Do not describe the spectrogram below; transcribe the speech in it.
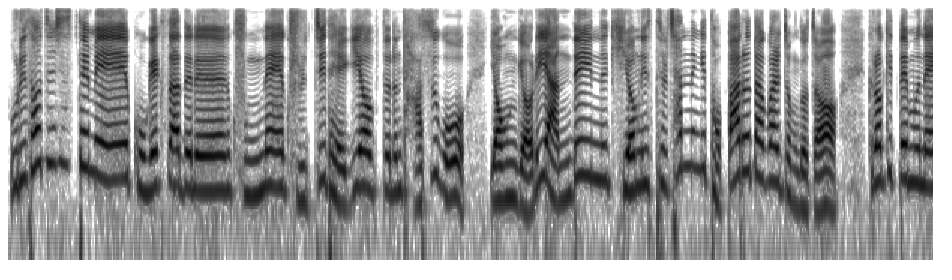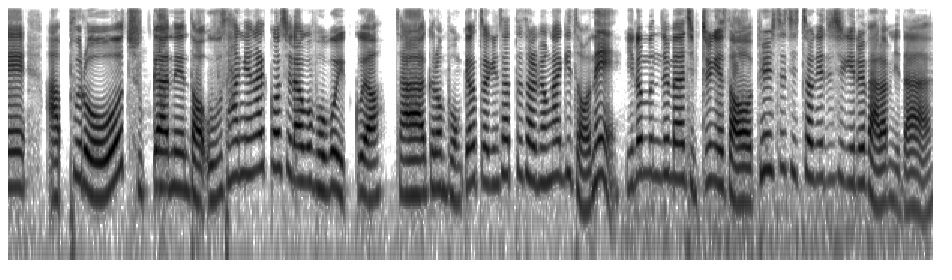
우리 서진 시스템의 고객사들은 국내 굴지 대기업들은 다수고 연결이 안 돼 있는 기업 리스트를 찾는 게 더 빠르다고 할 정도죠. 그렇기 때문에 앞 으로 주가는 더 우상향할 것이라고 보고 있고요. 자, 그럼 본격적인 차트 설명하기 전에 이런 분들만 집중해서 필수 시청해 주시기를 바랍니다.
